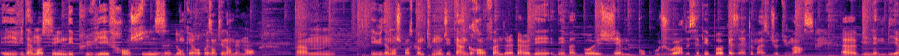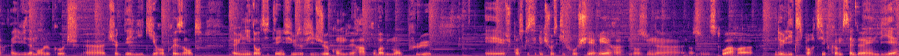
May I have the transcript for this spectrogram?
et évidemment, c'est une des plus vieilles franchises, donc elle représente énormément. Euh, évidemment, je pense comme tout le monde, j'étais un grand fan de la période des, Bad Boys. J'aime beaucoup de joueurs de cette époque, Isaiah Thomas, Joe Dumas, euh, Bill Lambier, évidemment le coach euh, Chuck Daly, qui représente une identité, une philosophie de jeu qu'on ne verra probablement plus. Et je pense que c'est quelque chose qu'il faut chérir dans une, dans une histoire de ligue sportive comme celle de la NBA,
